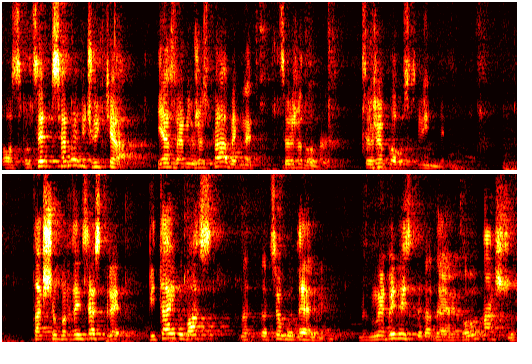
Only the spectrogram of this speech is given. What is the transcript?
Оце саме відчуття, я зробив щось правильне, це вже добре, це вже благословіння. Так що, брати і сестри, вітаю вас на, на цьому дереві. Ми вилізли на дерево, нащо?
